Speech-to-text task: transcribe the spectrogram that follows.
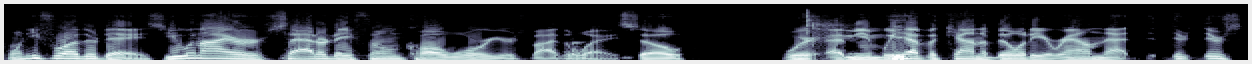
24 other days. You and I are Saturday phone call warriors, by the way. So we're, I mean, we have accountability around that. There, there's, there,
